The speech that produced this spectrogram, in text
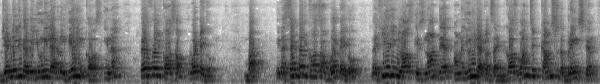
Generally there will be unilateral hearing cause in a peripheral cause of vertigo. But in a central cause of vertigo, the hearing loss is not there on a unilateral side because once it comes to the brainstem,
